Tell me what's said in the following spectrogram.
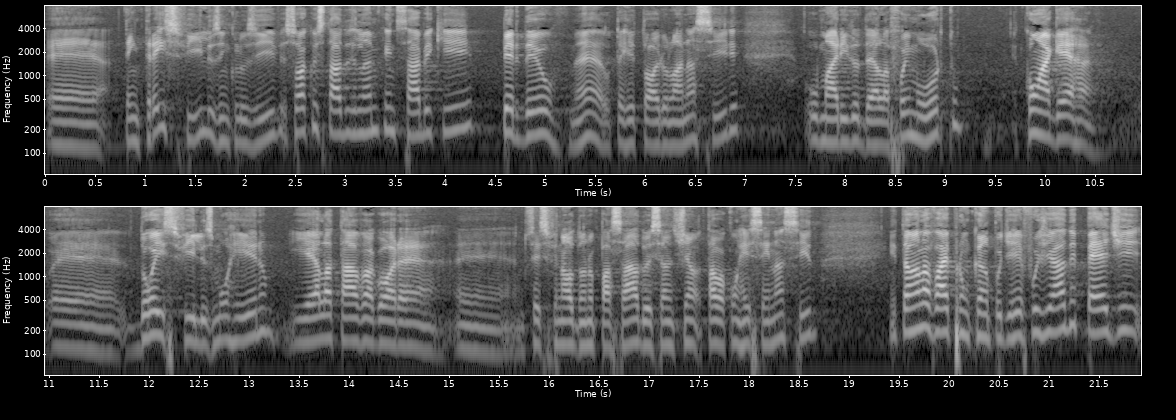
é, tem três filhos, inclusive, só que o Estado Islâmico a gente sabe que perdeu né, o território lá na Síria. O marido dela foi morto. Com a guerra é, dois filhos morreram e ela estava agora, é, não sei se final do ano passado, esse ano estava com recém-nascido. Então ela vai para um campo de refugiado e pede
